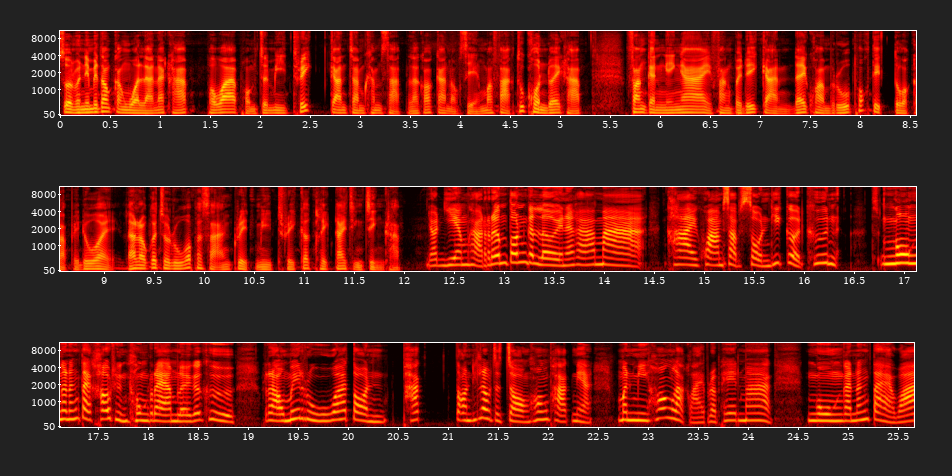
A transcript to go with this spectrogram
ส่วนวันนี้ไม่ต้องกังวลแล้วนะครับ เพราะว่าผมจะมีทริคการจำคำศัพท์ แล้วก็การออกเสียงมาฝากทุกคนด้วยครับ ฟังกันง่าย ๆ ฟังไปด้วยกัน ได้ความรู้พกติดตัวกลับไปด้วย แล้วเราก็จะรู้ว่าภาษาอังกฤษมีทริคก็คลิกได้จริง ๆ ครับ ยอดเยี่ยมค่ะ เริ่มต้นกันเลยนะคะ มาคลายความสับสนที่เกิดขึ้น งงกันตั้งแต่เข้าถึงโรงแรมเลยก็คือ เราไม่รู้ว่าตอนพักตอนที่เราจะจองห้องพักเนี่ย มันมีห้องหลากหลายประเภทมาก งงกันตั้งแต่ว่า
